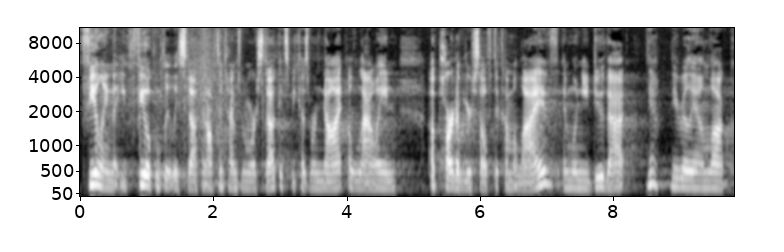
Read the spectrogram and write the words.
feeling that you feel completely stuck. And oftentimes when we're stuck, it's because we're not allowing a part of yourself to come alive. And when you do that, yeah, you really unlock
